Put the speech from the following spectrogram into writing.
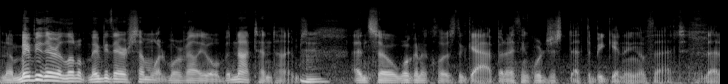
No, maybe they're a little, maybe they're somewhat more valuable, but not ten times. Mm-hmm. And so we're going to close the gap, and I think we're just at the beginning of that that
